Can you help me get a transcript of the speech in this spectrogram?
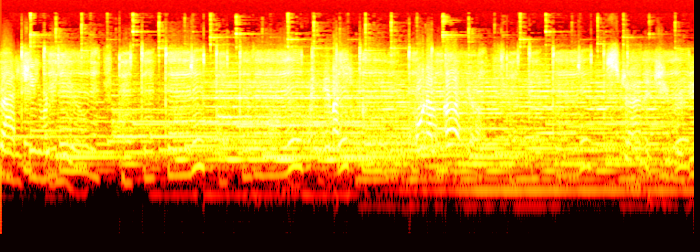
Strategy review. هنا القاهرة. Strategy review.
